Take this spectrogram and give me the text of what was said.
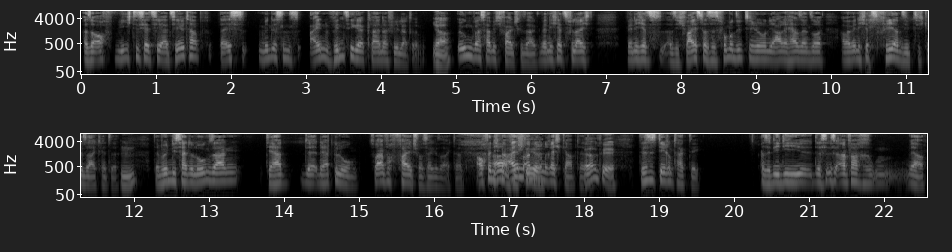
Also auch, wie ich das jetzt hier erzählt habe, da ist mindestens ein winziger kleiner Fehler drin. Ja. Irgendwas habe ich falsch gesagt. Wenn ich jetzt vielleicht, wenn ich jetzt, also ich weiß, dass es 75 Millionen Jahre her sein soll, aber wenn ich jetzt 74 gesagt hätte, Mhm. dann würden die Scientologen sagen, der hat, der, der hat gelogen. Es war einfach falsch, was er gesagt hat. Auch wenn ich Ah, bei allem verstehe. anderen recht gehabt hätte. Ja, okay. Das ist deren Taktik. Also die, die, das ist einfach, ja,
